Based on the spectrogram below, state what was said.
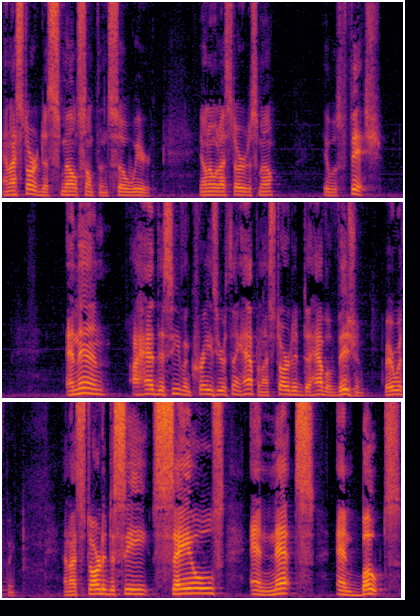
and I started to smell something so weird. Y'all know what I started to smell? It was fish. And then I had this even crazier thing happen. I started to have a vision. Bear with me. And I started to see sails and nets and boats.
